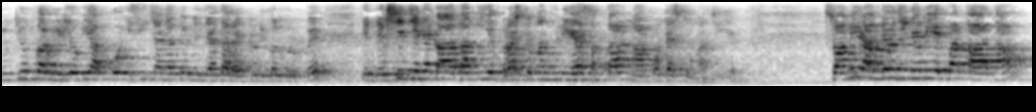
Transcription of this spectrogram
यूट्यूब का वीडियो भी आपको इसी चैनल पे मिल जाएगा रेड टू रिकल ग्रुप पे। कि दीक्षित जी ने कहा था कि ये भ्रष्ट मंत्री है, सबका नार्को टेस्ट होना चाहिए। स्वामी रामदेव जी ने भी एक बार कहा था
